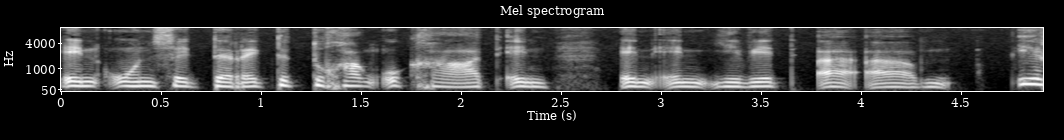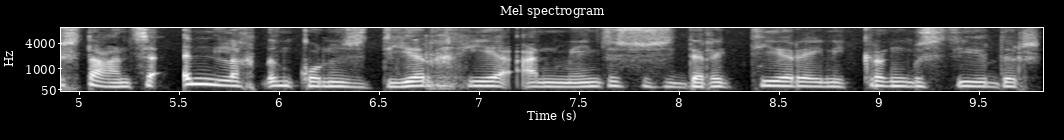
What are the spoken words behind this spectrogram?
en ons het direkte toegang ook gehad en en en jy weet uh um eerstehandse inligting kon ons deurgee aan mense soos die direkteure en die kringbestuurders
